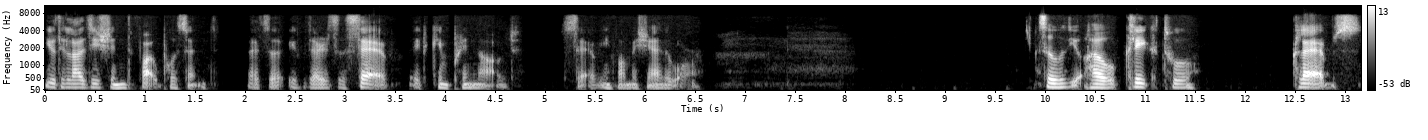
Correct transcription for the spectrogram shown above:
utilization 5%. That's a, if there is a save, it can print out save information as well. So you have click to collapse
